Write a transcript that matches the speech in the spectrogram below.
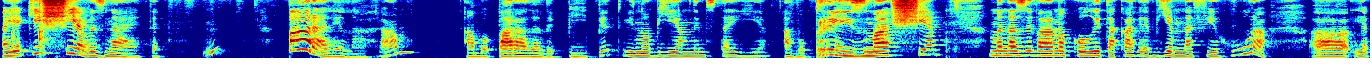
А які ще ви знаєте? Паралелограм. або паралелепіпед, він об'ємним стає, або призма ще. Ми називаємо, коли така об'ємна фігура, як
